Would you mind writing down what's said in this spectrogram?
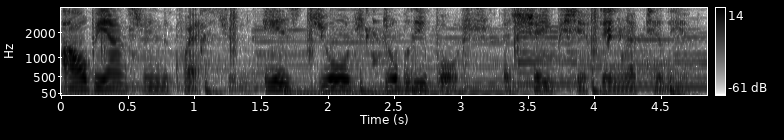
I'll be answering the question Is George W. Bush a shape shifting reptilian?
